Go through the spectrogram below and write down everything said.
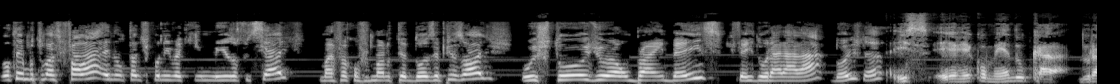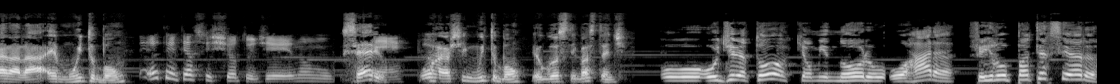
Não tem muito mais o que falar, ele não tá disponível aqui em meios oficiais, mas foi confirmado ter 12 episódios. O estúdio é o Brian Bass, que fez Durarará 2, né? Isso, eu recomendo, cara. Durarará é muito bom. Eu tentei assistir outro dia e não. Sério? É. Porra, eu achei muito bom. Eu gostei bastante. O, o diretor, que é o Minoru Ohara, fez Lupin terceiro.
